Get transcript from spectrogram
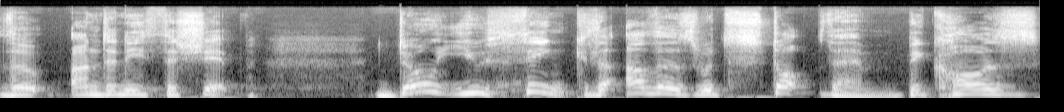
the underneath the ship. Don't you think that others would stop them because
